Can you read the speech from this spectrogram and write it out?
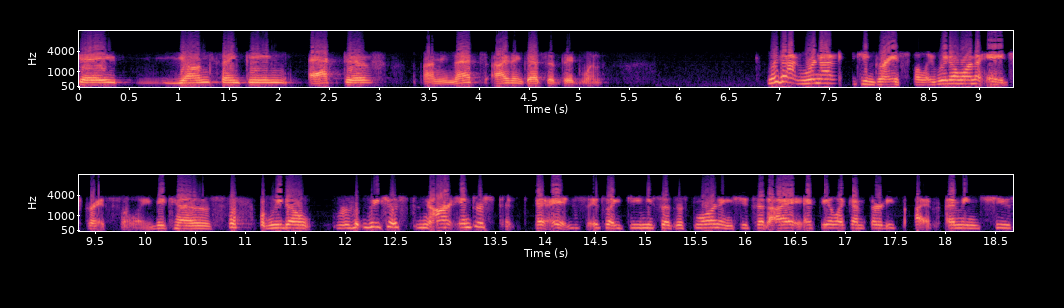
shape, young thinking, active. I mean, that's I think that's a big one. We're not we're not aging gracefully. We don't want to age gracefully because we don't we just aren't interested. It's it's like Jeannie said this morning. She said I I feel like I'm 35. I mean, she's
